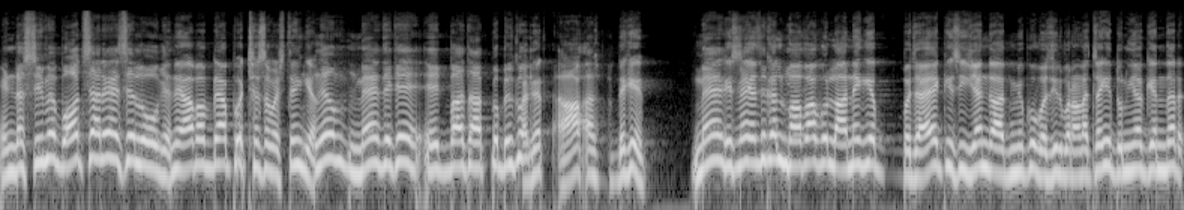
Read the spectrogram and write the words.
इंडस्ट्री में बहुत सारे ऐसे लोग हैं। नहीं, आप अपने आप को अच्छा समझते हैं क्या? नहीं, मैं देखे एक बात आपको बिल्कुल अगर आप देखिए मैं इस अंकल बाबा को लाने के बजाय किसी यंग आदमी को वज़ीर बनाना चाहिए। दुनिया के अंदर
